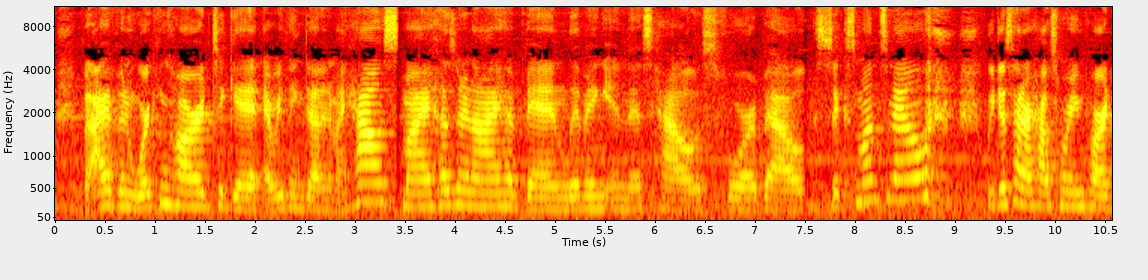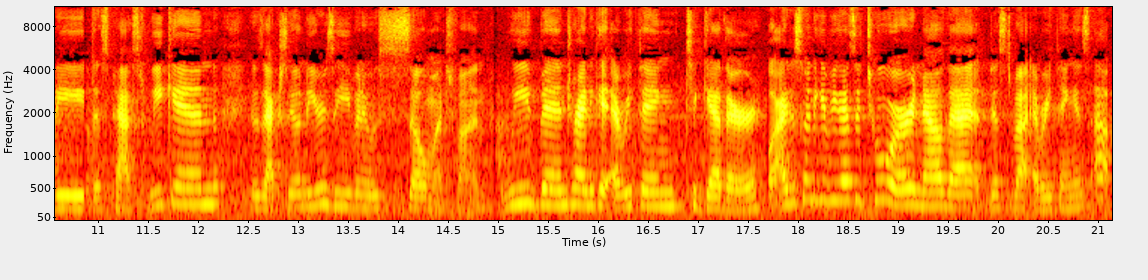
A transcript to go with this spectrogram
but I have been working hard to get everything done in my house. My husband and I have been living in this house for about six months now. we just had our housewarming party this past weekend. It was actually on New Year's Eve and it was so much fun. We've been trying to get everything together. Well, I just want to give you guys a tour now that just about everything is up.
